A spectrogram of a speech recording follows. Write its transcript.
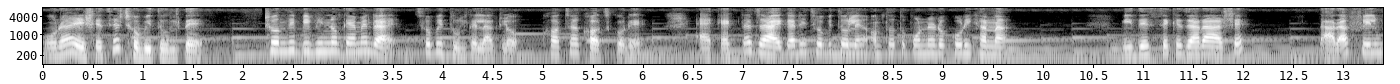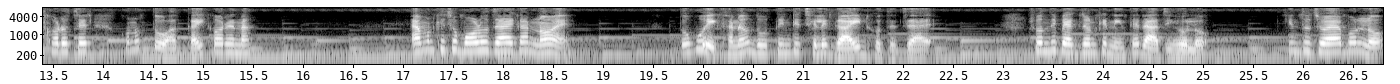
ওরা এসেছে ছবি তুলতে। সন্দীপ বিভিন্ন ক্যামেরায় ছবি তুলতে লাগল, খচা খচ করে। এক একটা জায়গারই ছবি তোলে অন্তত পনেরো কুড়িখানা। বিদেশ থেকে যারা আসে, তারা ফিল্ম খরচের কোনো তোয়াক্কাই করে না। এমন কিছু বড় জায়গা নয়। তবু এখানেও দু তিনটি ছেলে গাইড হতে চায়। সন্দীপ একজনকে নিতে রাজি হলো। কিন্তু জয়া বলল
